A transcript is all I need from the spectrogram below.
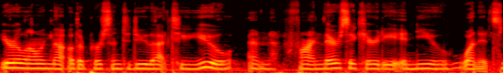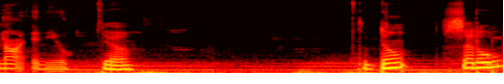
you're allowing that other person to do that to you and find their security in you when it's not in you. Yeah. So don't settle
